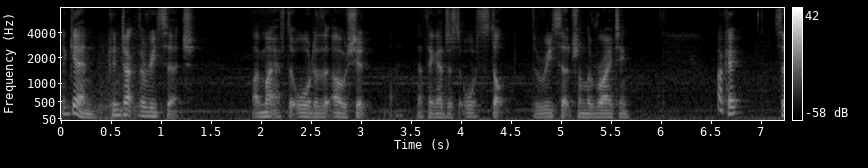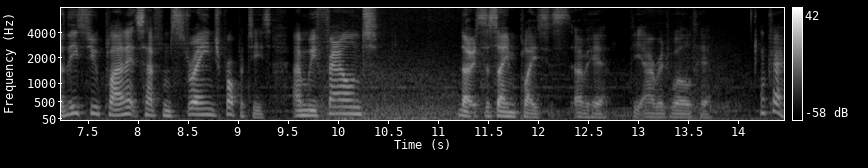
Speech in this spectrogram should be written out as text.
Again, conduct the research. I might have to order the. Oh shit! I think I just stopped the research on the writing. Okay. So these two planets have some strange properties, and we found No, it's the same place. It's over here. The arid world here. Okay.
